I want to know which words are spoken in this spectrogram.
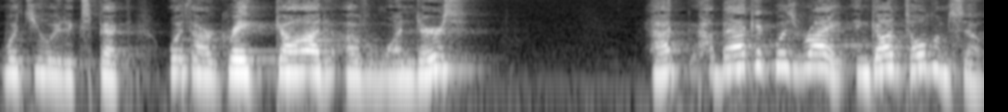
what you would expect with our great God of wonders. Habakkuk was right, and God told him so.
